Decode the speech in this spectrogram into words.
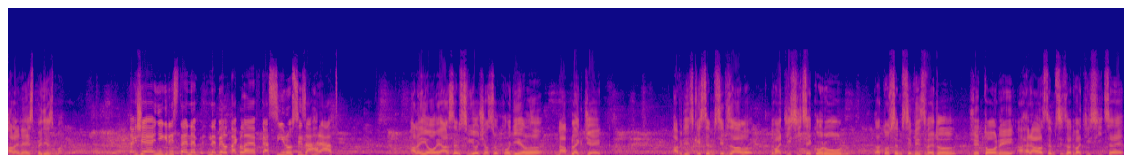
ale ne s penězma. Takže nikdy jste neb- nebyl takhle v kasínu si zahrát? Ale jo, já jsem svýho času chodil na blackjack a vždycky jsem si vzal 2000 korun, za to jsem si vyzvedl žetony a hrál jsem si za 2000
